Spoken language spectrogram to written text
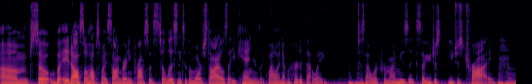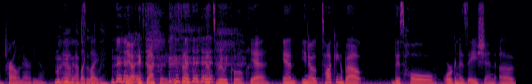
Um, so, but it also helps my songwriting process to listen to the more styles that you can. You're like, wow, I never heard it that way. Mm-hmm. Does that work for my music? So you just you just try, mm-hmm. trial and error, you know. Yeah, like life. yeah, exactly, exactly. That's really cool. Yeah. And you know, talking about this whole organization of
